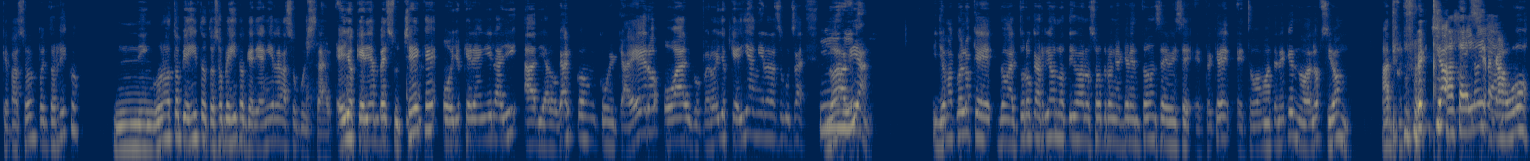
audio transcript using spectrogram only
¿Qué pasó en Puerto Rico? Ninguno de estos viejitos, todos esos viejitos querían ir a la sucursal. Ellos querían ver su cheque o ellos querían ir allí a dialogar con, el cajero o algo, pero ellos querían ir a la sucursal. No habían. Y yo me acuerdo que don Arturo Carrión nos dijo a nosotros en aquel entonces, dice, esto es que esto vamos a tener que no darle opción. A tu fecha se acabó.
